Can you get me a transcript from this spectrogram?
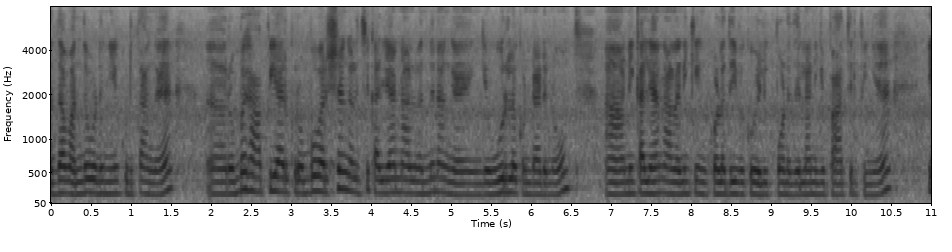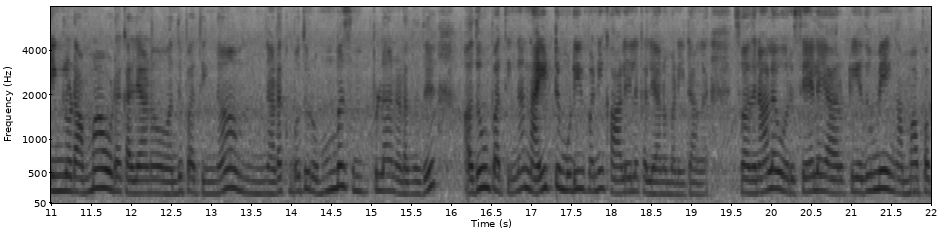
அதான் வந்த உடனே கொடுத்தாங்க. ரொம்ப ஹாப்பியாக இருக்குது ரொம்ப வருஷம் கழித்து கல்யாண நாள் வந்து நாங்கள் இங்கே ஊரில் கொண்டாடினோம். அன்றைக்கி கல்யாண நாள் அன்றைக்கி எங்கள் குலதெய்வ கோயிலுக்கு போனதெல்லாம் நீங்கள் பார்த்துருப்பீங்க எங்களோட அம்மாவோட கல்யாணம் வந்து பார்த்திங்கன்னா நடக்கும்போது ரொம்ப சிம்பிளாக நடந்தது. அதுவும் பார்த்திங்கன்னா நைட்டு முடிவு பண்ணி காலையில் கல்யாணம் பண்ணிட்டாங்க. ஸோ அதனால் ஒரு சேலை யார்கிட்டையும் எதுவுமே எங்கள் அம்மா அப்பா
